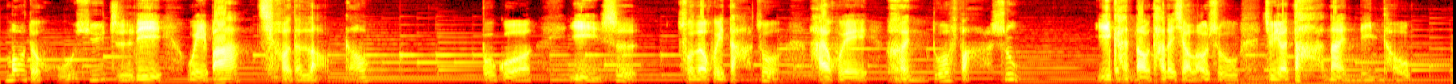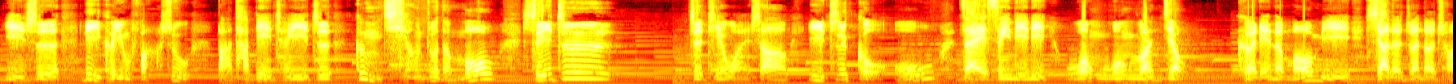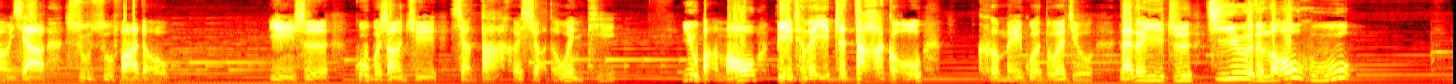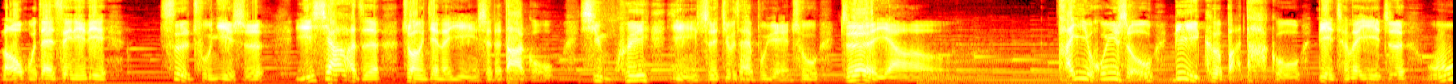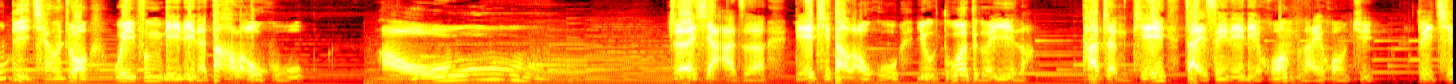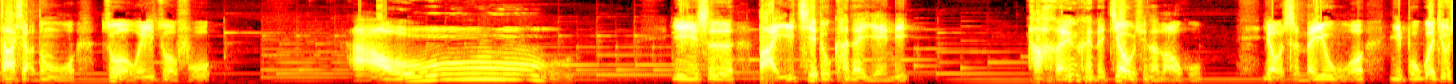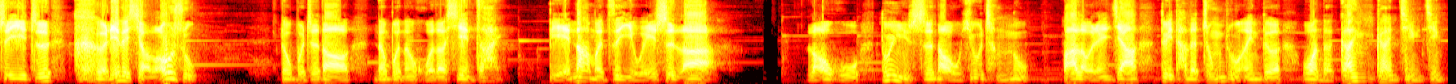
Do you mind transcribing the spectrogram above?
猫的胡须直立，尾巴翘得老高。不过，隐士除了会打坐，还会很多法术。一看到他的小老鼠，就要大难临头。隐士立刻用法术把它变成一只更强壮的猫。谁知？这天晚上，一只狗在森林里汪汪乱叫，可怜的猫咪吓得钻到床下簌簌发抖。隐士顾不上去想大和小的问题，又把猫变成了一只大狗。可没过多久，来了一只饥饿的老虎。老虎在森林里。四处觅食，一下子撞见了隐士的大狗。幸亏隐士就在不远处，这样，他一挥手，立刻把大狗变成了一只无比强壮、威风凛凛的大老虎。嗷！这下子别提大老虎有多得意了，它整天在森林里晃来晃去，对其他小动物作威作福。嗷！隐士把一切都看在眼里，他狠狠地教训了老虎：“要是没有我，你不过就是一只可怜的小老鼠，都不知道能不能活到现在。别那么自以为是了。”老虎顿时恼羞成怒，把老人家对他的种种恩德忘得干干净净。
